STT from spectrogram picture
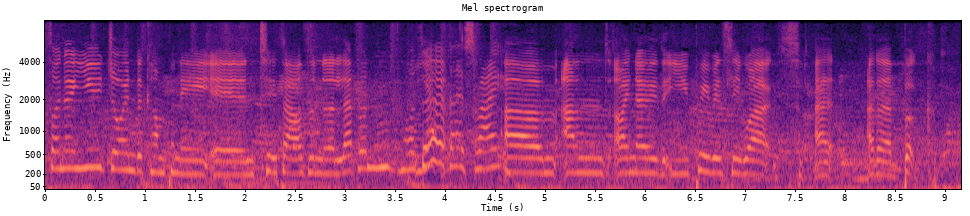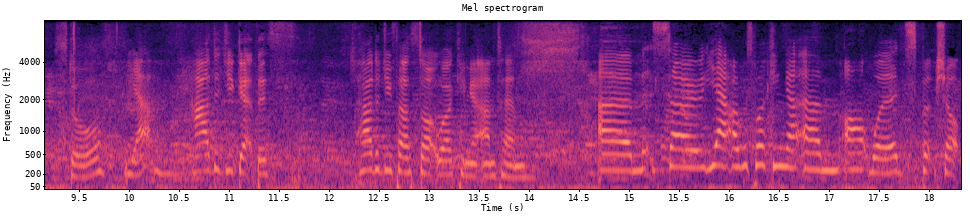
so I know you joined the company in 2011, was yeah, it? that's right. Um, and I know that you previously worked at, at a book store. Yeah. How did you get this? How did you first start working at Antenne? Um, so yeah, I was working at um, Artwords bookshop.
